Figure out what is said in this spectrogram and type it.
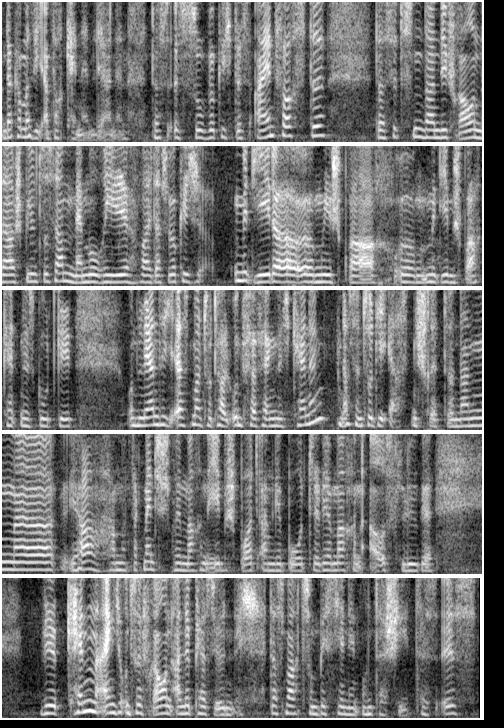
Und da kann man sich einfach kennenlernen. Das ist so wirklich das Einfachste. Da sitzen dann die Frauen da, spielen zusammen Memory, weil das wirklich mit jeder irgendwie Sprach, mit jedem Sprachkenntnis gut geht und lernen sich erstmal total unverfänglich kennen. Das sind so die ersten Schritte. Und dann äh, ja, haben wir gesagt, Mensch, wir machen eben Sportangebote, wir machen Ausflüge. Wir kennen eigentlich unsere Frauen alle persönlich. Das macht so ein bisschen den Unterschied. Das ist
